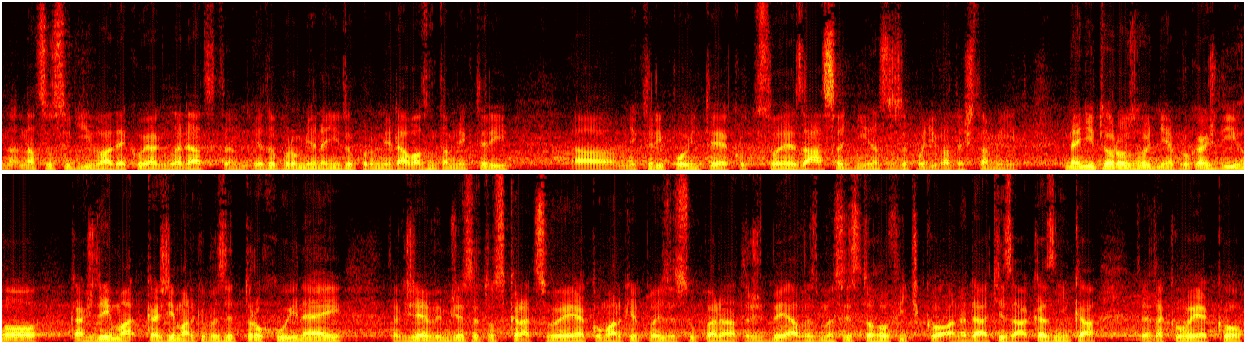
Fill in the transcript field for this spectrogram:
na, na co se dívat, jako jak hledat, ten, je to pro mě, není to pro mě, dával jsem tam některý, uh, některý pointy, jako co je zásadní, na co se podívat, než tam jít. Není to rozhodně pro každýho, každý, každý marketplace je trochu jiný, takže vím, že se to zkracuje jako marketplace super na tržby a vezme si z toho fíčko a nedá ti zákazníka. To je takový jako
